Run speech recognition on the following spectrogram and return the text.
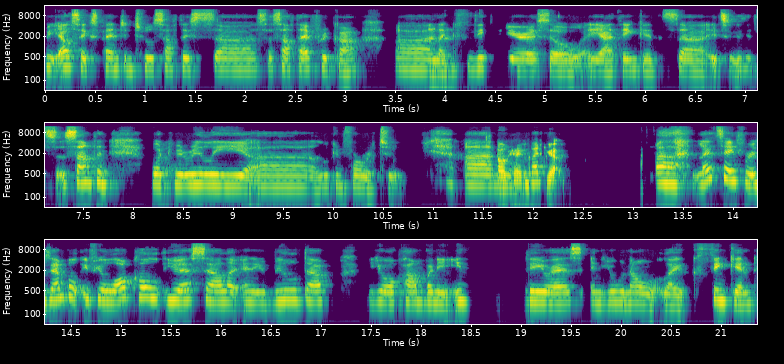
we also expand into Southeast uh, South Africa, uh, mm-hmm. like this year. So yeah, I think it's uh, it's it's something what we're really uh, looking forward to. Um, okay. But yeah. Uh, let's say, for example, if you're local US seller and you build up your company in the US and you now like thinking,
